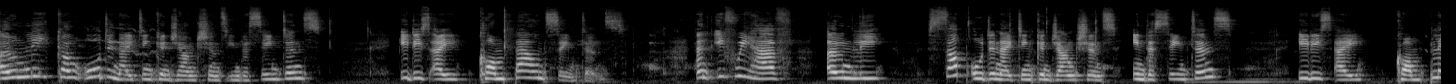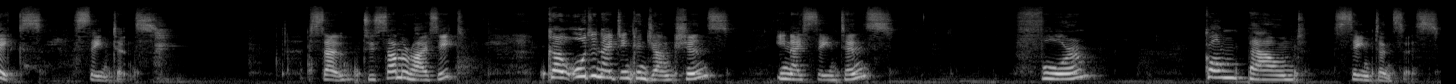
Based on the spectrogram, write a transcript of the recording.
only coordinating conjunctions in the sentence, it is a compound sentence. And if we have only subordinating conjunctions in the sentence, it is a complex sentence. So, to summarize it, coordinating conjunctions in a sentence form compound sentences.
